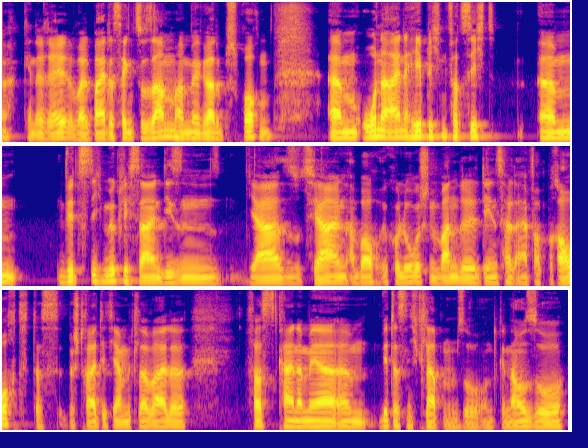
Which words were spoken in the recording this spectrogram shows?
generell, weil beides hängt zusammen, haben wir gerade besprochen. Ähm, ohne einen erheblichen Verzicht ähm, wird es nicht möglich sein, diesen ja sozialen, aber auch ökologischen Wandel, den es halt einfach braucht. Das bestreitet ja mittlerweile fast keiner mehr, ähm, wird das nicht klappen. So und genauso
